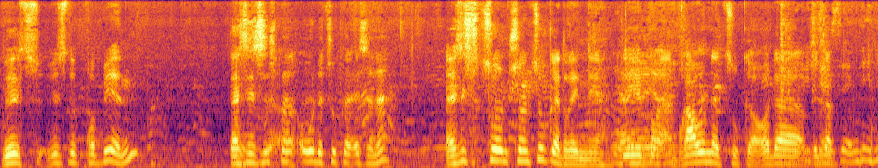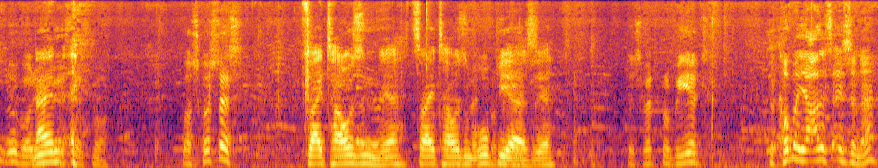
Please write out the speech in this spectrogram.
Willst, willst du probieren? Das ist, Muss man ohne Zucker essen, ne? Es ist schon, schon Zucker drin, ja. Die ja, ja. braune Zucker oder wie Ich gesagt, esse nicht. Nein. ich. Was kostet das? 2000, ja, 2000 Rupias, ja. Das wird probiert. Da kann man ja alles essen, ne?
